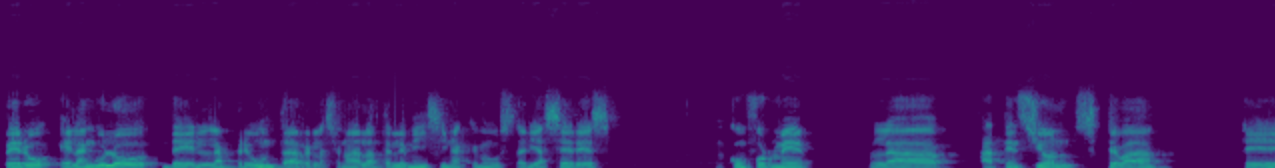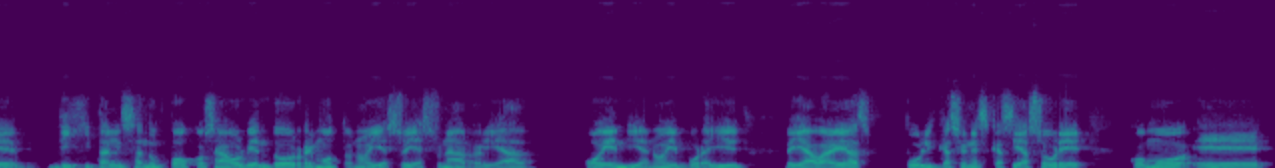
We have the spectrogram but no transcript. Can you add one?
pero el ángulo de la pregunta relacionada a la telemedicina que me gustaría hacer es, conforme la atención se va digitalizando un poco, se va volviendo remoto, ¿no? Y eso ya es una realidad hoy en día, ¿no? Y por allí veía varias publicaciones que hacía sobre cómo eh,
